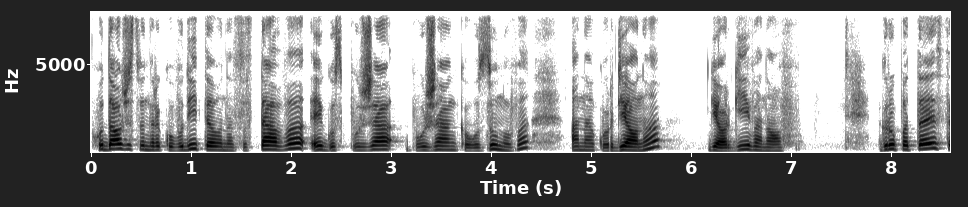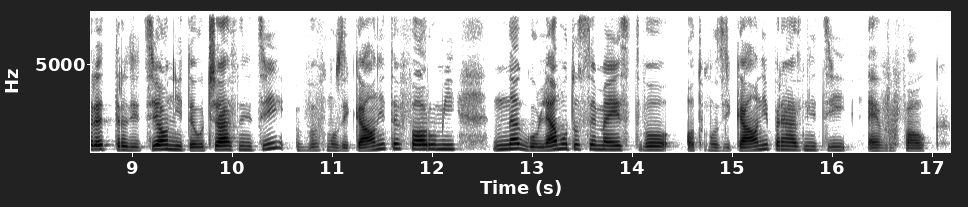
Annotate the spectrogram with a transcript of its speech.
Художествен ръководител на състава е госпожа Божанка Озунова, а на акордеона Георги Иванов. Групата е сред традиционните участници в музикалните форуми на голямото семейство от музикални празници Еврофолк.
